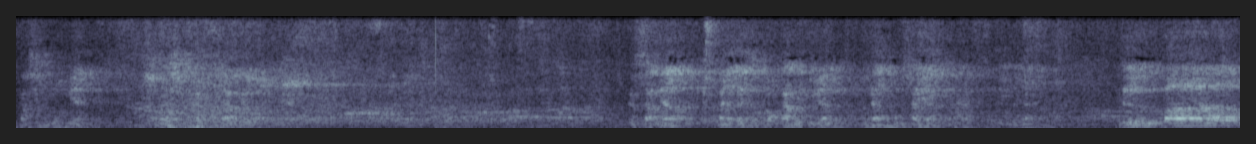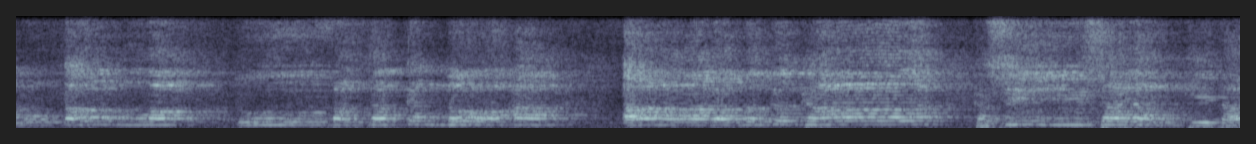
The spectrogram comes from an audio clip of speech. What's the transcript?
Masih belum ya? Kesannya banyak centokan itu ya mengganggu saya ya, kepadamu Allah ku panjatkan doa agar berkekalan kasih sayang kita.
